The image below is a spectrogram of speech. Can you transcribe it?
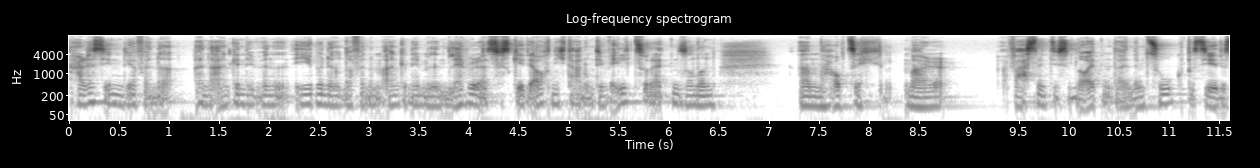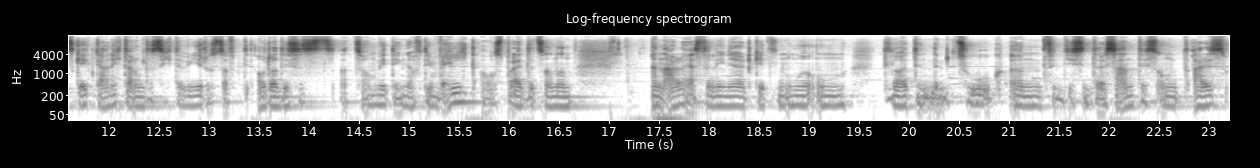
alles irgendwie auf einer, einer angenehmen Ebene und auf einem angenehmen Level. Also es geht ja auch nicht darum, die Welt zu retten, sondern ähm, hauptsächlich mal was mit diesen Leuten da in dem Zug passiert. Es geht gar nicht darum, dass sich der Virus die, oder dieses Zombie-Ding auf die Welt ausbreitet, sondern in allererster Linie halt geht es nur um die Leute in dem Zug, ähm, für die es interessant ist und alles,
